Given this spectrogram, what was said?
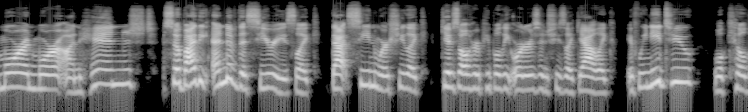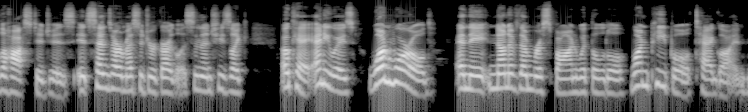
more and more unhinged. So by the end of this series like that scene where she like gives all her people the orders and she's like yeah like if we need to we'll kill the hostages. It sends our message regardless. And then she's like okay anyways one world and they none of them respond with the little one people tagline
